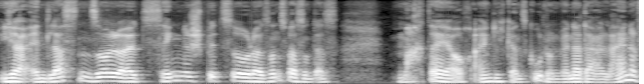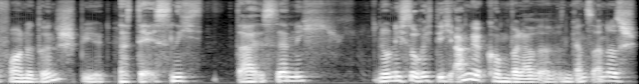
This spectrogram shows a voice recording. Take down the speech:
Ja, entlasten soll als hängende Spitze oder sonst was. Und das macht er ja auch eigentlich ganz gut. Und wenn er da alleine vorne drin spielt, das, der ist nicht, da ist er nicht noch nicht so richtig angekommen, weil er ein ganz anderes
